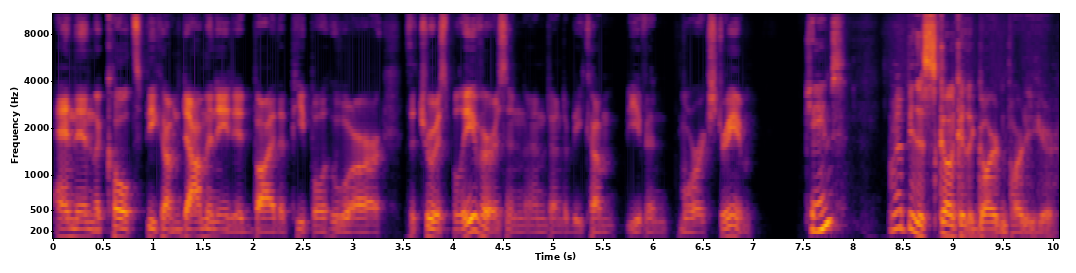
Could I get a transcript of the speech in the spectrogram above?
and then the cults become dominated by the people who are the truest believers and and tend to become even more extreme. James? I might be the skunk at the garden party here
